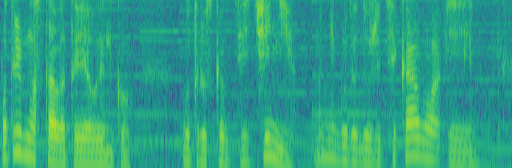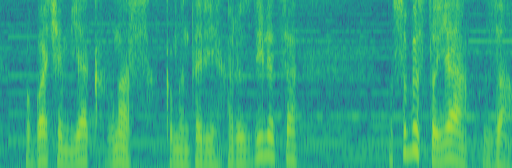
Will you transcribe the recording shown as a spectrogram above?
потрібно ставити ялинку у Трускавці чи ні. Мені буде дуже цікаво і побачимо, як в нас коментарі розділяться. Особисто я за.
